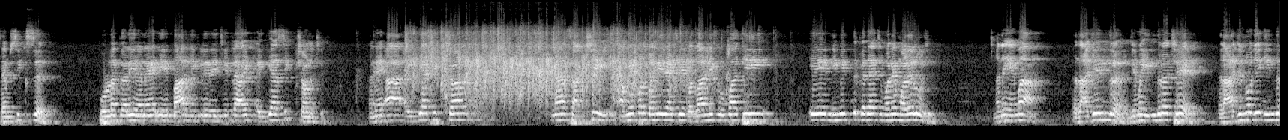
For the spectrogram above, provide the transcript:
સેમ સિક્સ પૂર્ણ કરી અને એ બહાર નીકળી રહી છે. એટલે આ એક ઐતિહાસિક ક્ષણ છે. અને આ ઐતિહાસિક ક્ષણ ના સાક્ષી અમે પણ બની રહ્યા છીએ. ભગવાનની કૃપાથી એ નિમિત્ત કદાચ મને મળેલું છે. અને એમાં રાજેન્દ્ર, જેમાં ઇન્દ્ર છે, રાજનો જે ઇન્દ્ર,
